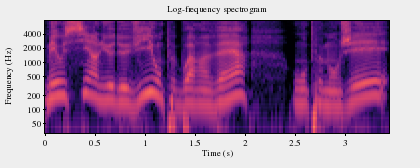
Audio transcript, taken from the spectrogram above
Mais aussi un lieu de vie où on peut boire un verre, où on peut manger.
